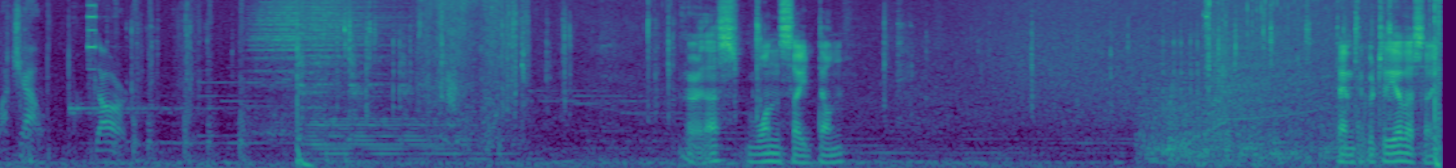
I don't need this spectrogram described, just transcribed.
Watch out. Guard. Alright, that's one side done. Time to go to the other side.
